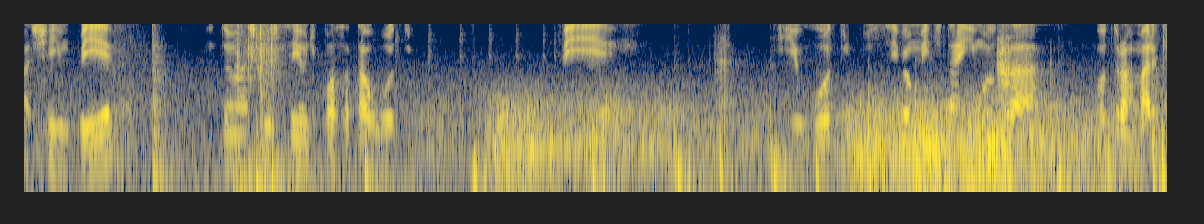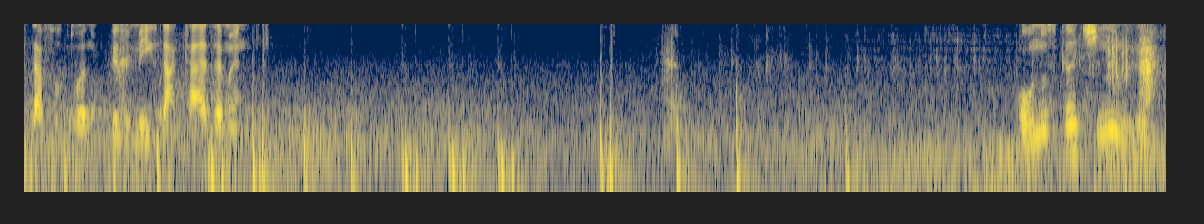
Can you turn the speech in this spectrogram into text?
Achei um B. Então eu acho que eu sei onde possa estar o outro. B. E o outro possivelmente tá em outra. Outro armário que tá flutuando pelo meio da casa, mano. Ou nos cantinhos, né?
